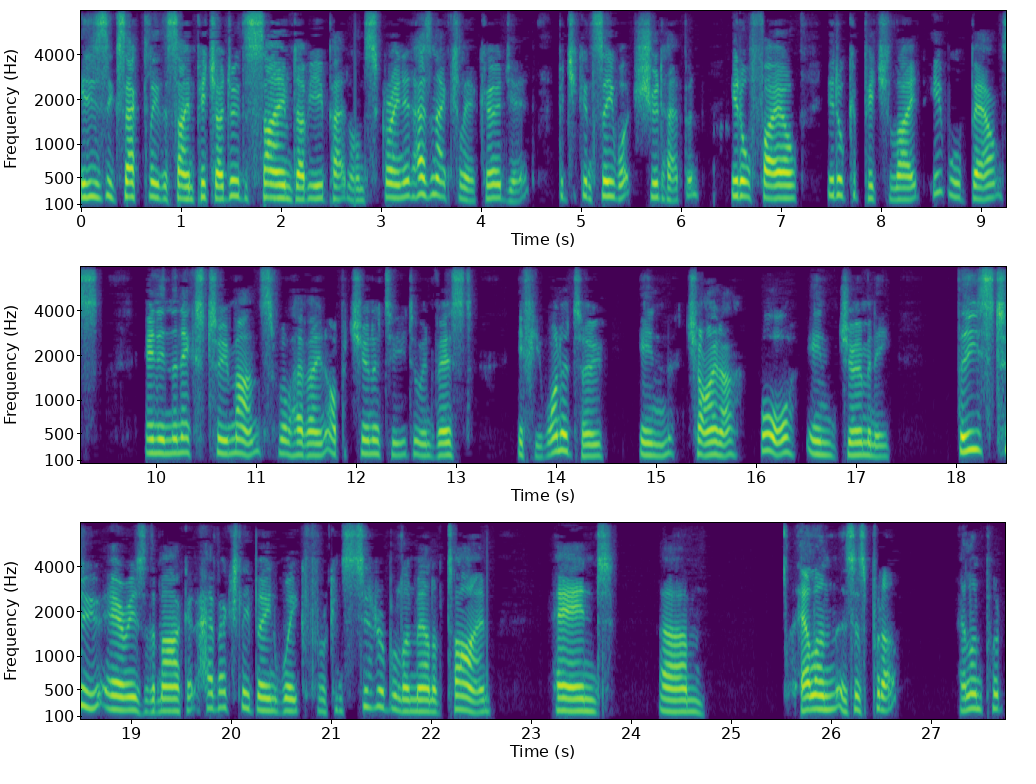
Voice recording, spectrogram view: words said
it is exactly the same picture. I do the same W pattern on screen. It hasn't actually occurred yet, but you can see what should happen. It'll fail, it'll capitulate, it will bounce, and in the next two months, we'll have an opportunity to invest, if you wanted to, in China or in Germany. These two areas of the market have actually been weak for a considerable amount of time. And um, Alan has just put up, Alan put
